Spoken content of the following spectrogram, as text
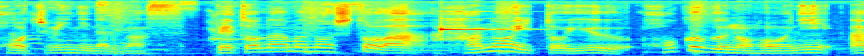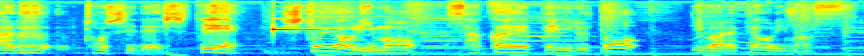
ホーチミンになります。ベトナムの首都はハノイという北部の方にある都市でして首都よりも栄えていると言われております。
